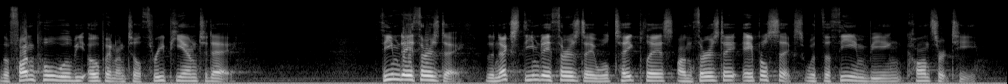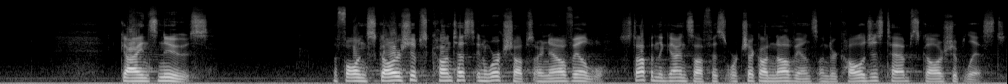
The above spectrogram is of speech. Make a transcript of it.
The fun pool will be open until 3 p.m. today. Theme Day Thursday. The next Theme Day Thursday will take place on Thursday, April 6th, with the theme being Concert Tee. Guidance News. The following scholarships, contests, and workshops are now available. Stop in the guidance office or check on Naviance under Colleges tab Scholarship List.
